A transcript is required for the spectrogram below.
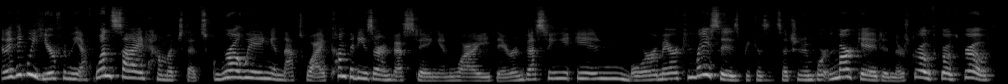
And I think we hear from the F1 side how much that's growing, and that's why companies are investing and why they're investing in more American races because it's such an important market and there's growth, growth, growth.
